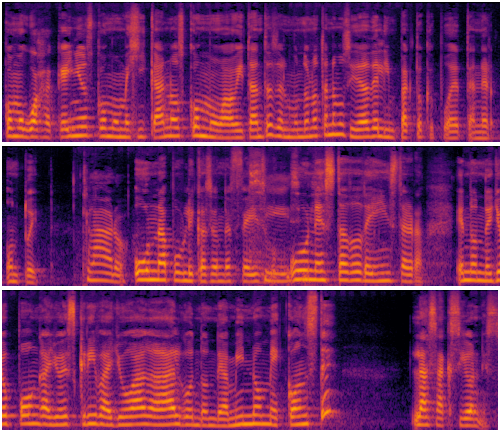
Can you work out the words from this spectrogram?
como oaxaqueños, como mexicanos, como habitantes del mundo, no tenemos idea del impacto que puede tener un tuit. Claro. Una publicación de Facebook, un estado de Instagram, en donde yo ponga, yo escriba, yo haga algo en donde a mí no me conste las acciones.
